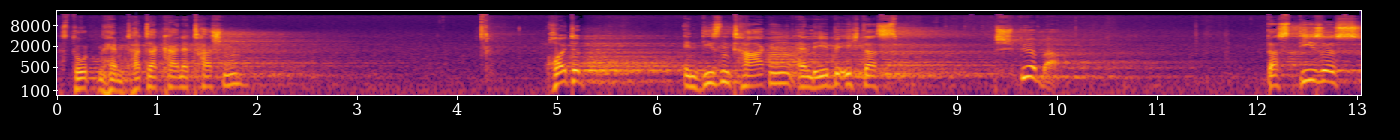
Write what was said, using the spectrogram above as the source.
Das Totenhemd hat ja keine Taschen. Heute in diesen Tagen erlebe ich das spürbar, dass dieses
